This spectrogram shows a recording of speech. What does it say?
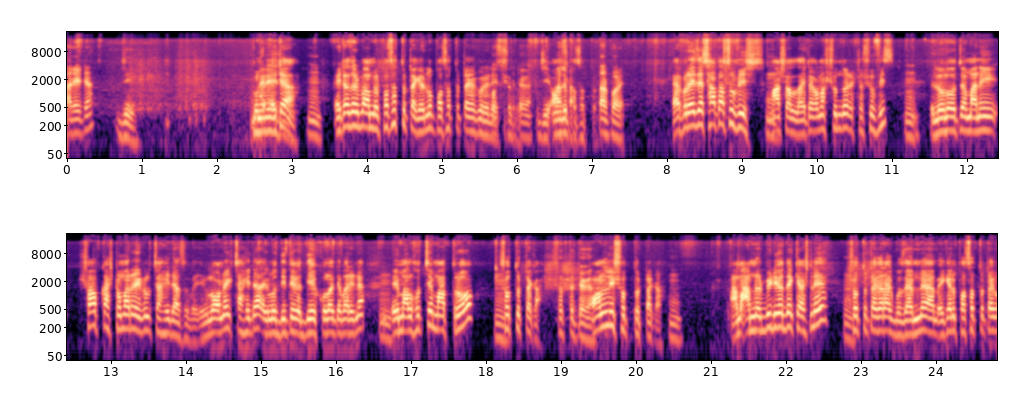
আর এটা? জি। এটা? এটা ধরবো আমরা পঁচাত্তর টাকা এগুলো পঁচাত্তর টাকা করে 75। জি অনলি আচ্ছা, পঁচাত্তর। তারপরে? তারপরে এই যে সুফিস মাশাল্লাহ এটা অনেক সুন্দর একটা সুফিস। এগুলো হলো হচ্ছে মানে সব কাস্টমারের এগুলো চাহিদা আছে ভাই। এগুলো অনেক চাহিদা এগুলো দিতে দিয়ে খোলাইতে পারি না। এই মাল হচ্ছে মাত্র সত্তর টাকা। সত্তর টাকা। অনলি সত্তর টাকা। আপনার ভিডিও দেখে আসলে সত্তর টাকা রাখব। যে এমনি এখানে পঁচাত্তর টাকা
